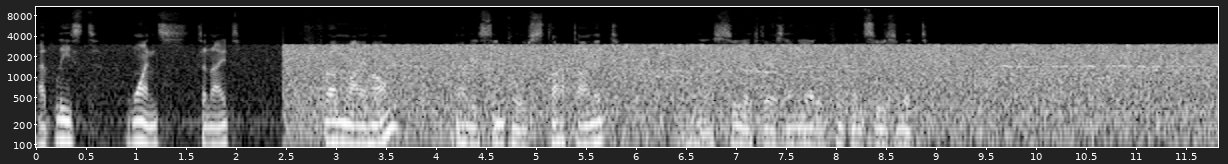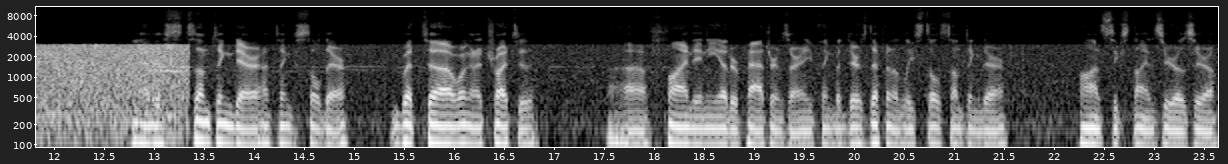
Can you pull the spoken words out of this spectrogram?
at least once tonight from my home. And they seem to have stopped on it. To see if there's any other frequencies with there's something there. I think it's still there. But uh, we're going to try to uh, find any other patterns or anything. But there's definitely still something there on 6900.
